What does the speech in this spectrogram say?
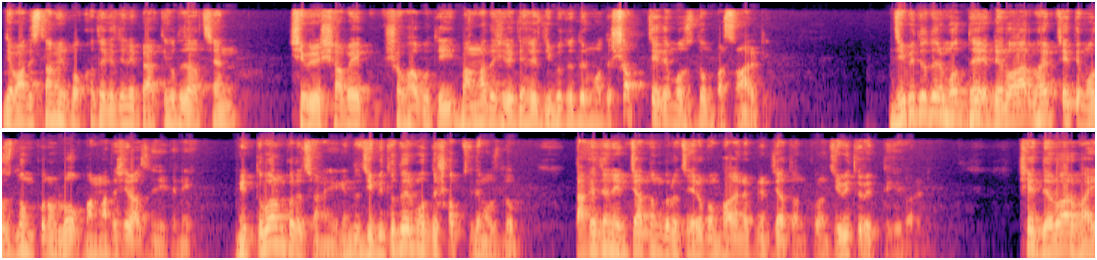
জামাত ইসলামের পক্ষ থেকে যিনি প্রার্থী হতে যাচ্ছেন, শিবিরের সাবেক সভাপতি, বাংলাদেশের ইতিহাসে জীবিতদের মধ্যে সবচেয়ে মজলুম পার্সোনালিটি জীবিতদের মধ্যে দেলোয়ার ভাইয়ের চাইতে মজলুম কোনো লোক বাংলাদেশের রাজনীতিতে নেই। মৃত্যুবরণ করেছে অনেকে, কিন্তু জীবিতদের মধ্যে সবচেয়ে মজলুম, তাকে যে নির্যাতন করেছে, এরকম ভয়ানক নির্যাতন কোনো জীবিত ব্যক্তিকে করেনি? সেই দেলোয়ার ভাই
